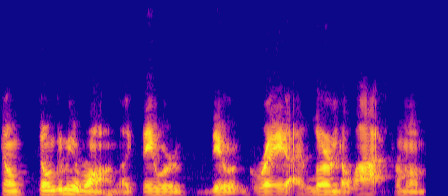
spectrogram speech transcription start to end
don't don't get me wrong, like they were they were great. I learned a lot from them,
